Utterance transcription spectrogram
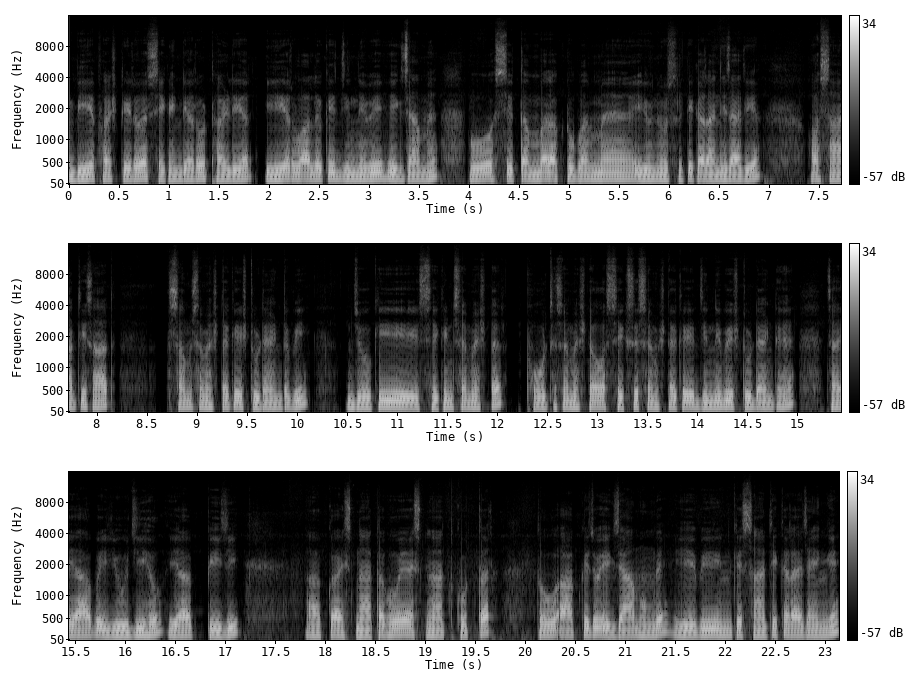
बी ए फ़र्स्ट ईयर हो सेकेंड ईयर हो थर्ड ईयर ईयर वालों के जितने भी एग्ज़ाम हैं, वो सितंबर, अक्टूबर में यूनिवर्सिटी करानी जा रही है। और साथ ही साथ सम सेमेस्टर के स्टूडेंट भी, जो कि सेकेंड सेमेस्टर फोर्थ सेमेस्टर और सिक्स सेमेस्टर के जितने भी स्टूडेंट हैं, चाहे आप यूजी हो या पीजी आपका स्नातक हो या स्नातकोत्तर तो आपके जो एग्ज़ाम होंगे, ये भी इनके साथ ही कराए जाएँगे।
